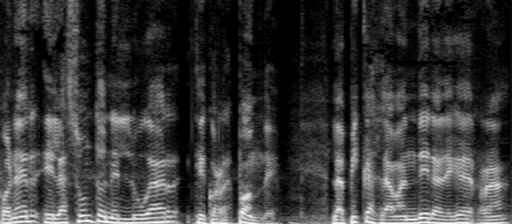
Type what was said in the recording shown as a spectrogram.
poner el asunto en el lugar que corresponde. La pica es la bandera de guerra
